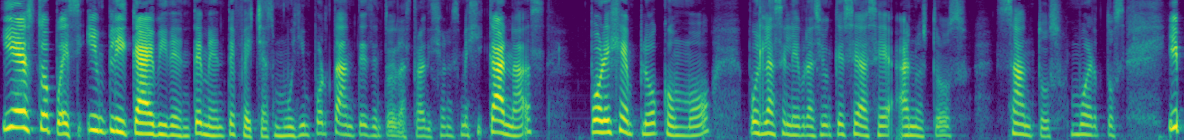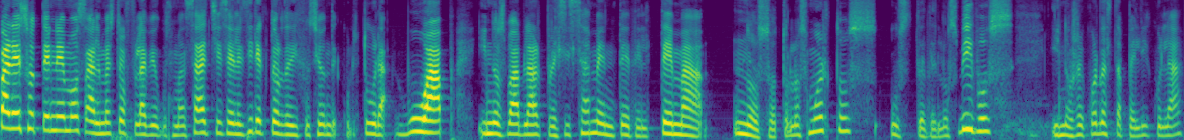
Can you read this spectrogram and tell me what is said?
Y esto pues implica evidentemente fechas muy importantes dentro de las tradiciones mexicanas, por ejemplo, como pues la celebración que se hace a nuestros santos muertos. Y para eso tenemos al maestro Flavio Guzmán Sánchez, él es director de difusión de cultura BUAP y nos va a hablar precisamente del tema nosotros los muertos, ustedes los vivos. Y nos recuerda esta película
